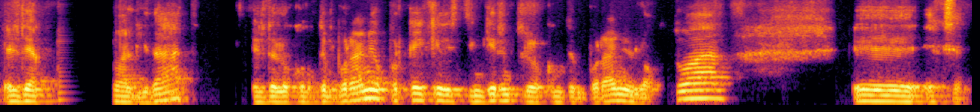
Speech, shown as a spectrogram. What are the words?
el de actualidad, el de lo contemporáneo, porque hay que distinguir entre lo contemporáneo y lo actual, eh, etc.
